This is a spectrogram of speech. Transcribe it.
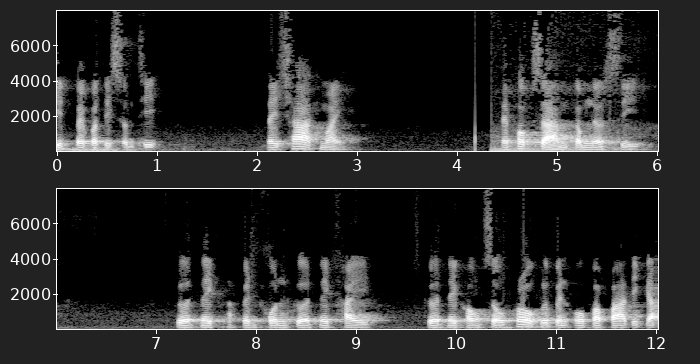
จิตไปปฏิสนธิในชาติใหม่ในภพสามกำเนิดสี่เกิดในเป็นคนเกิดในไข่ เกิดในของโสโครกหรือเป็นโอปปาติกะ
